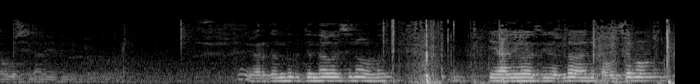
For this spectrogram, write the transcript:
കൗശലം ഇവർക്കെന്ത് ചിന്താകൗശലമുള്ളത് ഈ ആദിവാസികൾ എന്താ അതിന് കൗശലമുള്ളത്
